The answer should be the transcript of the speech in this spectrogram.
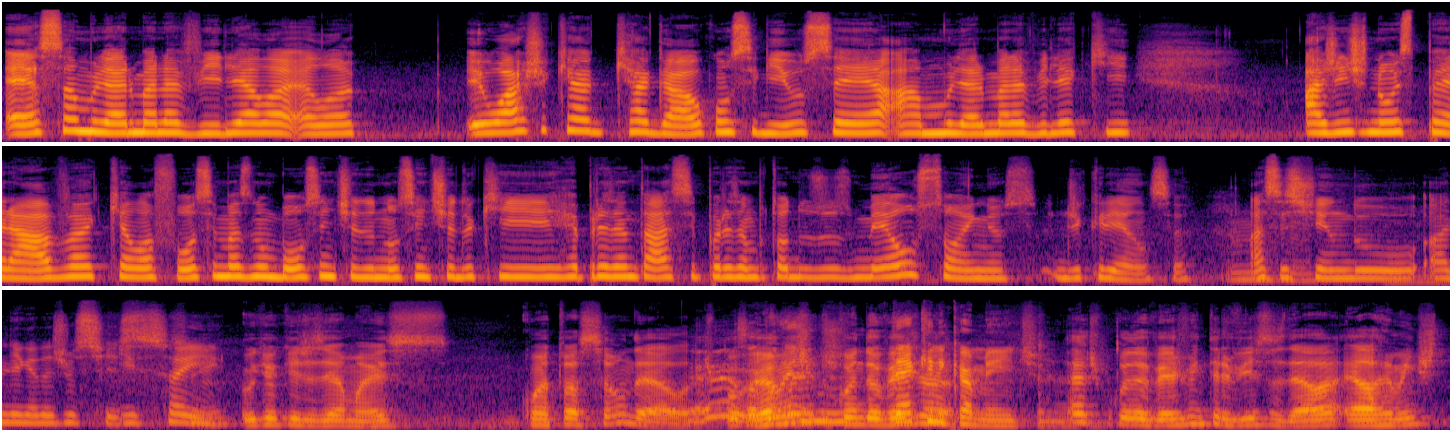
essa Mulher Maravilha, ela, ela eu acho que a, que a Gal conseguiu ser a Mulher Maravilha que a gente não esperava que ela fosse, mas num bom sentido, no sentido que representasse, por exemplo, todos os meus sonhos de criança, assistindo a Liga da Justiça. Isso aí. O que eu quis dizer é mais com a atuação dela. É, tipo, realmente, quando eu vejo... Tecnicamente, né? É, tipo, quando eu vejo entrevistas dela, ela realmente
